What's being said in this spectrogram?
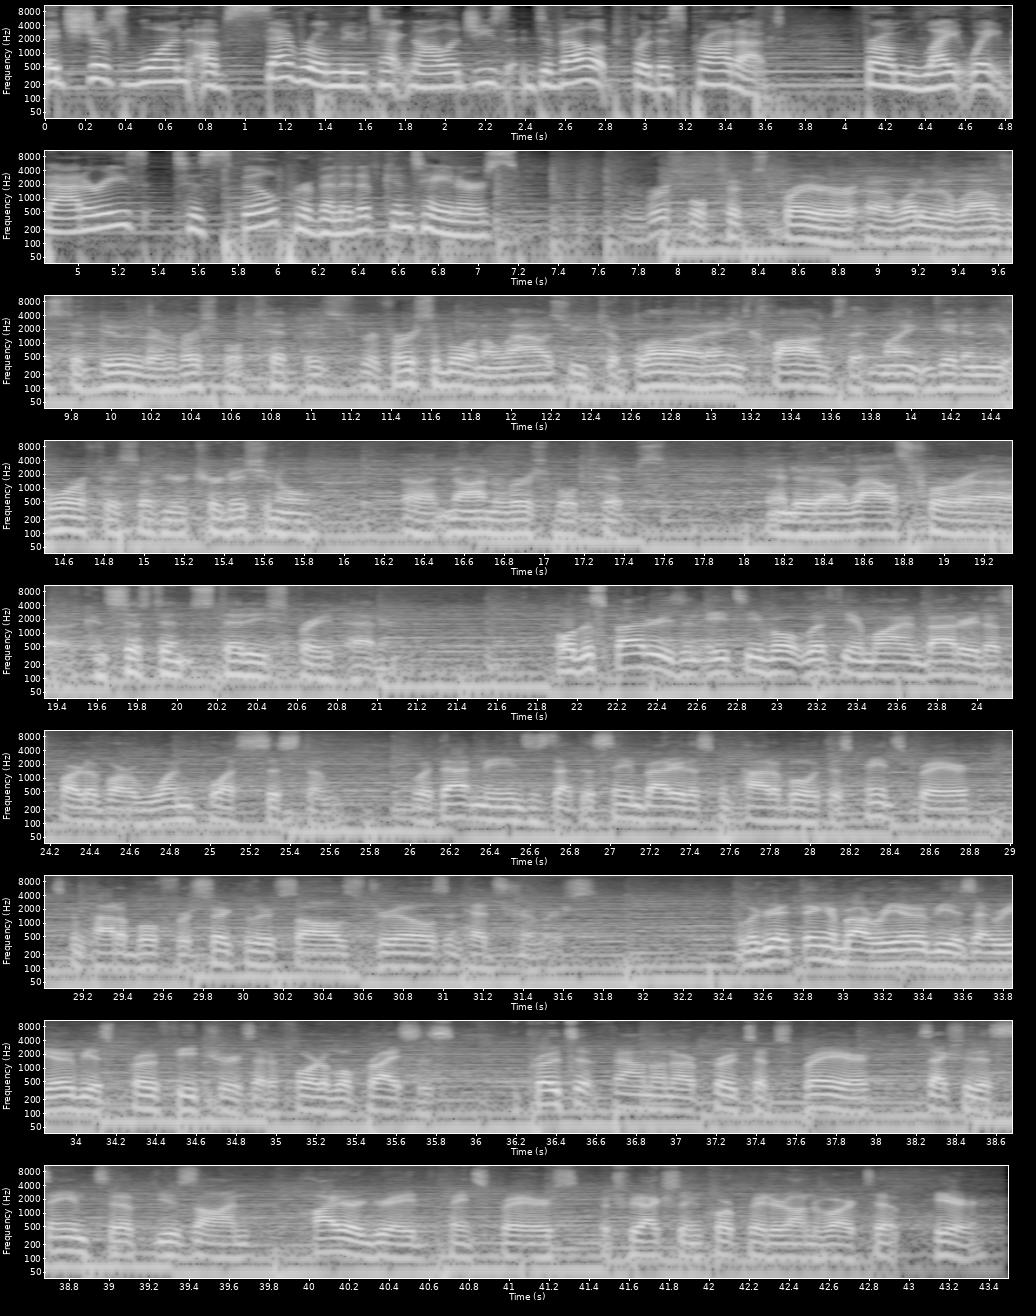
It's just one of several new technologies developed for this product, from lightweight batteries to spill preventative containers. The reversible tip sprayer, uh, what it allows us to do, the reversible tip is reversible and allows you to blow out any clogs that might get in the orifice of your traditional uh, non-reversible tips. And it allows for a consistent, steady spray pattern. Well, this battery is an 18 volt lithium ion battery that's part of our One Plus system. What that means is that the same battery that's compatible with this paint sprayer is compatible for circular saws, drills, and hedge trimmers. Well, the great thing about Ryobi is that Ryobi has pro features at affordable prices. The pro tip found on our pro tip sprayer is actually the same tip used on higher grade paint sprayers, which we actually incorporated onto our tip here.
